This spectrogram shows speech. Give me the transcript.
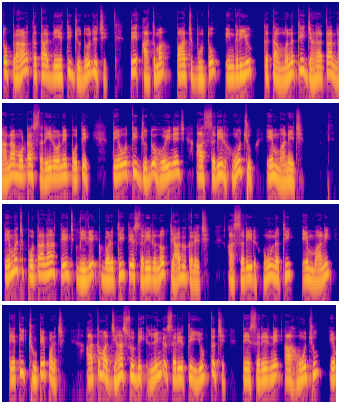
તો પ્રાણ તથા દેહથી જુદો જ છે. તે આત્મા પાંચ ભૂતો, ઇન્દ્રિયો તથા મનથી જણાતા નાના મોટા શરીરોને પોતે તેઓથી જુદો હોઈને જ આ શરીર હું છું એમ માને છે. તેમજ પોતાના તે જ વિવેક બળથી તે શરીરનો ત્યાગ કરે છે. આ શરીર હું નથી એમ માની તેથી છૂટે પણ છે. આત્મા જ્યાં સુધી લિંગ શરીરથી યુક્ત છે તે શરીરને આ હું છું એમ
